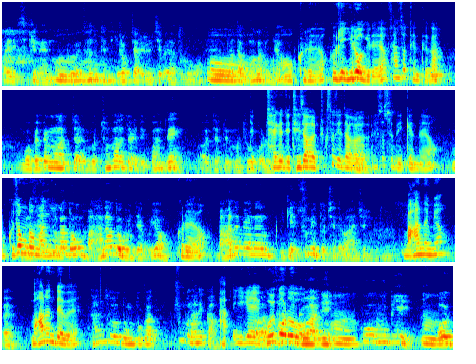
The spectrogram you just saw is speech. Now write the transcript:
빨리 시키는 어. 그 산소 텐트 1억짜리를 집에다 두고 오. 샀다고 하거든요. 어 그래요? 그게 1억이래요? 산소 텐트가? 뭐 몇백만 원짜리, 뭐 천만 원짜리도 있고 한데 어쨌든 뭐 좋은 걸로. 자기가 이제 제작을 특수 제작을 어. 했을 수도 있겠네요. 뭐 그 정도면 산소가 너무 많아도 문제고요. 그래요? 많으면은 이게 숨이 또 제대로 안 쉬어지거든요. 많으며? 네. 많은데 왜? 산소 농도가 충분하니까. 아 이게 어, 골고루 교환이 응, 호흡이 응. 어,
